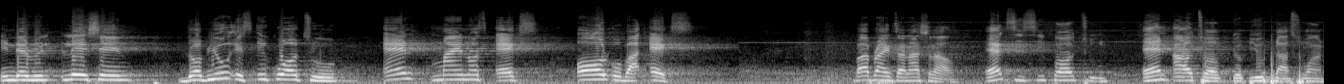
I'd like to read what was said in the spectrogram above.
in the relation W is equal to N minus X all over X. Barbara International. X is equal to N out of W plus 1.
